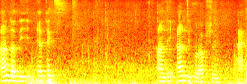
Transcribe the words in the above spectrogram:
under the Ethics and the Anti-Corruption Act.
